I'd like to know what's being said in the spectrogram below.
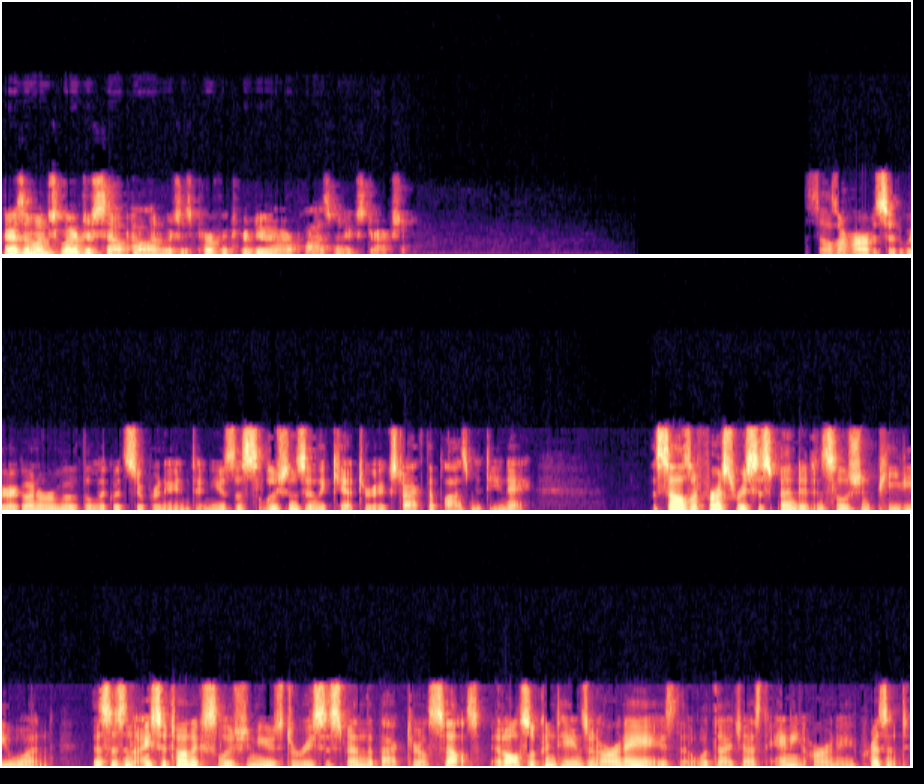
There's a much larger cell pellet, which is perfect for doing our plasmid extraction. cells are harvested, we are going to remove the liquid supernatant and use the solutions in the kit to extract the plasmid DNA. The cells are first resuspended in solution PD1. This is an isotonic solution used to resuspend the bacterial cells. It also contains an RNase that will digest any RNA present.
